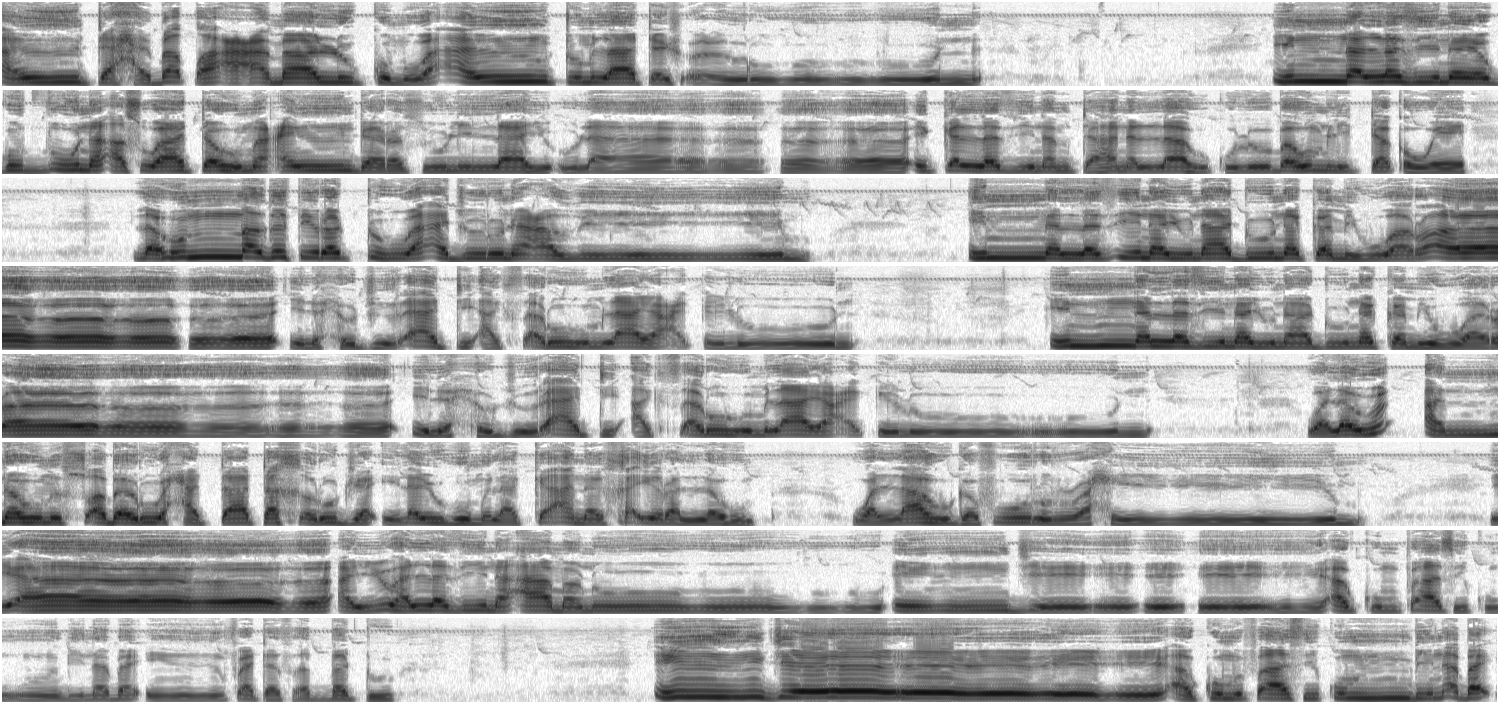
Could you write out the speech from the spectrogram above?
أن تحبط أعمالكم وأنتم لا تشعرون. إن الذين يغضون أصواتهم عند رسول الله أولئك الذين امتهن الله قلوبهم للتقوى. لهم مغفرة وأجر عظيم. إن الذين ينادونك من وراء الحجرات أكثرهم لا يعقلون إن الذين ينادونك من وراء الحجرات أكثرهم لا يعقلون ولو أنهم صبروا حتى تخرج إليهم لكان خيرا لهم. والله غفور رحيم. يا أيها الذين آمنوا إن جاءكم فاسق بنبأ فتثبتوا. إن جاءكم فاسق بنبأ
